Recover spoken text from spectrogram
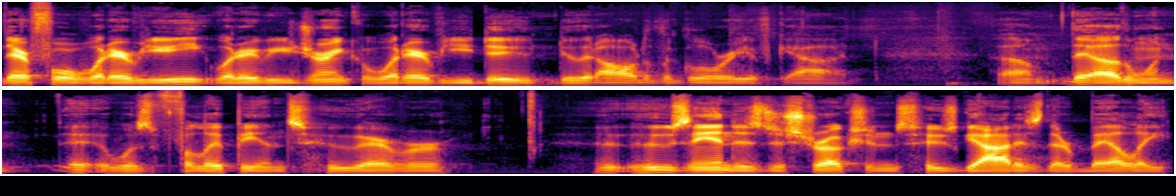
Therefore, whatever you eat, whatever you drink, or whatever you do, do it all to the glory of God. Um, the other one it was Philippians. Whoever whose end is destructions, whose God is their belly.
